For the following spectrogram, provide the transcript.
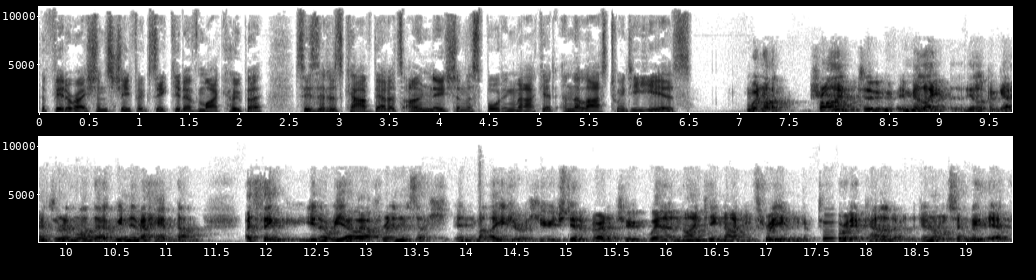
The Federation's chief executive, Mike Hooper, says it has carved out its own niche in the sporting market in the last 20 years. We're not trying to emulate the Olympic Games or anything like that. We never have done. I think, you know, we owe our friends in Malaysia a huge debt of gratitude when in 1993 in Victoria, Canada, in the General Assembly there,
